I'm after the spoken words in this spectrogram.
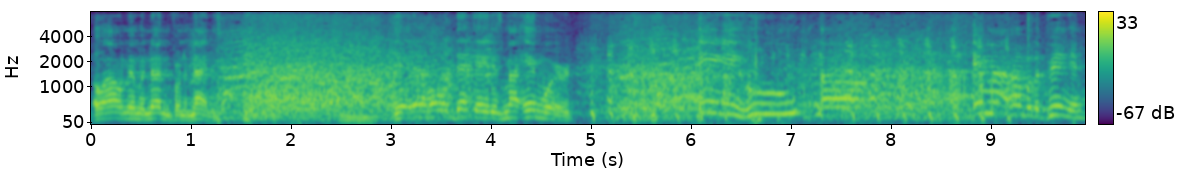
Oh, I don't remember nothing from the 90s. yeah, that whole decade is my N word. Anywho, uh, in my humble opinion,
